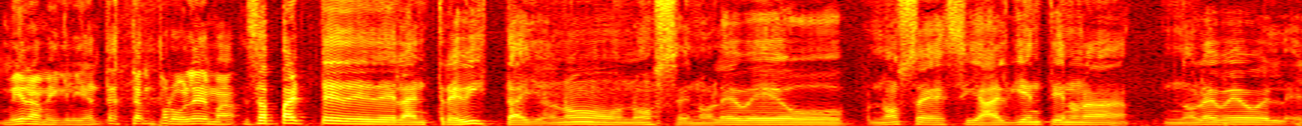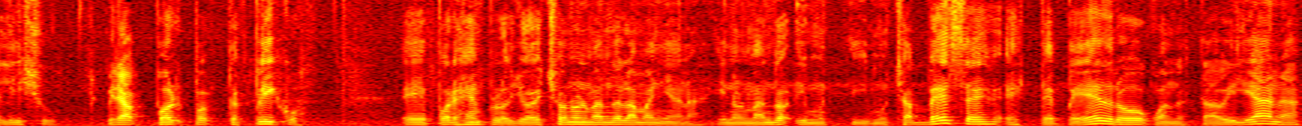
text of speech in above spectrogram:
mira, mi cliente está en problemas, Esa parte de, de la entrevista yo no, no sé, no le veo, no sé si alguien tiene una, no le veo el, el issue. Mira, Por, por- te explico. Eh, por ejemplo, yo he hecho Normando en la mañana y Normando y, mu- y muchas veces este Pedro cuando estaba Iliana,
